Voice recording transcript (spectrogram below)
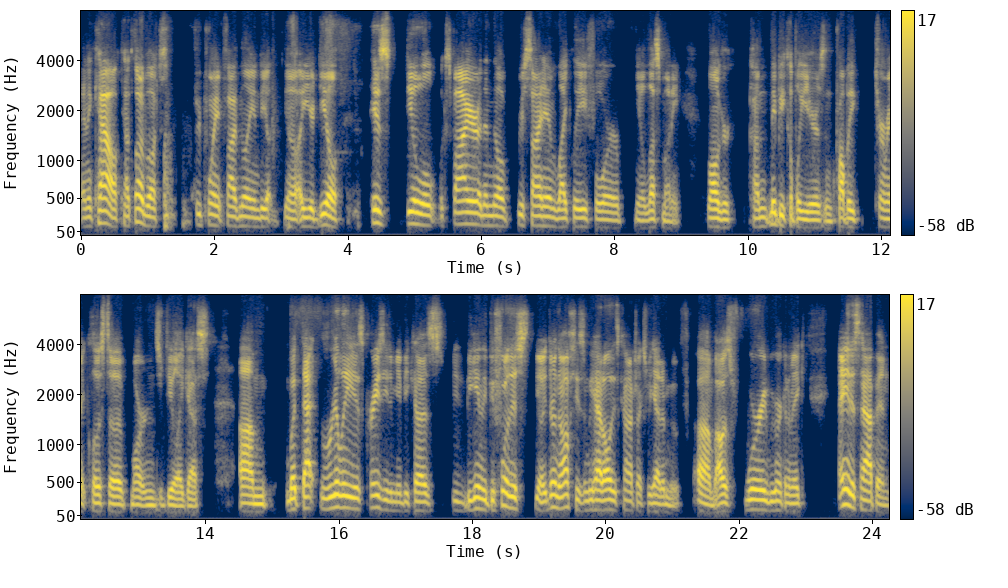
and then Cal Cal Clutterbucks, three point five million deal, you know, a year deal. His deal will expire, and then they'll resign him likely for you know less money, longer, maybe a couple of years, and probably terminate close to Martin's deal, I guess. Um, but that really is crazy to me because beginning before this, you know, during the offseason, we had all these contracts we had to move. Um, I was worried we weren't going to make any of this happen.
